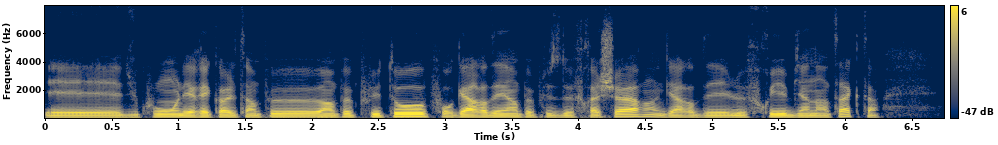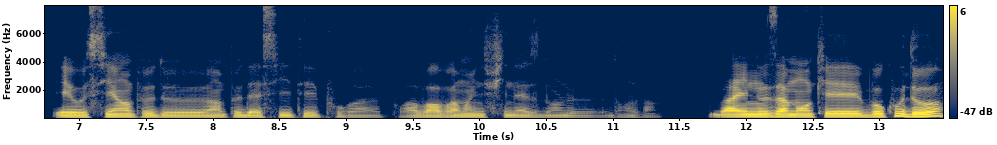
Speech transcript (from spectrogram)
Et du coup, on les récolte un peu plus tôt pour garder un peu plus de fraîcheur, garder le fruit bien intact et aussi un peu d'acidité pour, euh, pour avoir vraiment une finesse dans le, dans le vin. Bah, il nous a manqué beaucoup d'eau.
